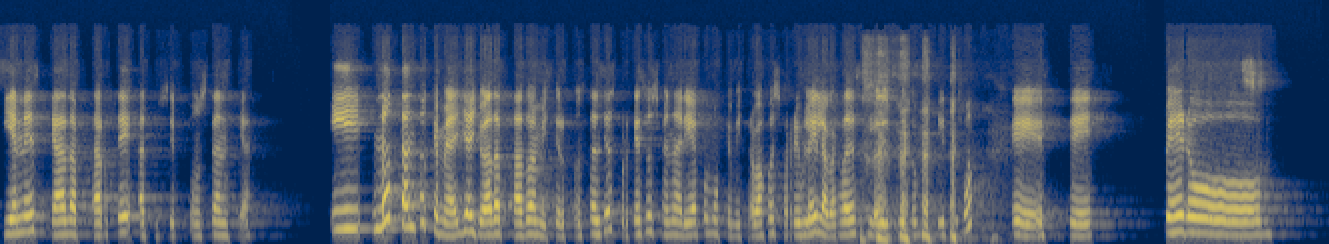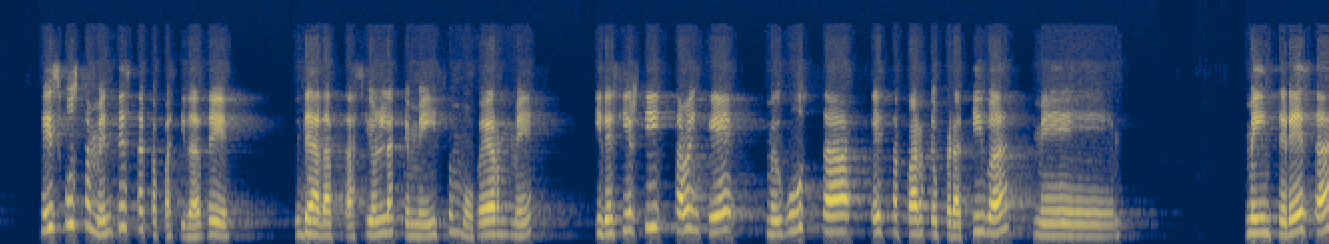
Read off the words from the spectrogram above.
tienes que adaptarte a tus circunstancias. Y no tanto que me haya yo adaptado a mis circunstancias, porque eso suenaría como que mi trabajo es horrible y la verdad es que lo disfruto muchísimo. Este, pero es justamente esta capacidad de, de adaptación la que me hizo moverme y decir, sí, ¿saben qué? Me gusta esta parte operativa, me, me interesa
